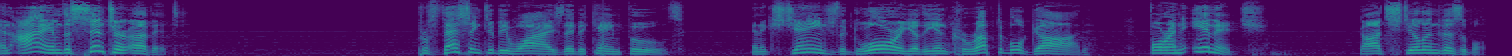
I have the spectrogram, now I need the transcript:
And I am the center of it. Professing to be wise, they became fools and exchanged the glory of the incorruptible God for an image, God still invisible.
